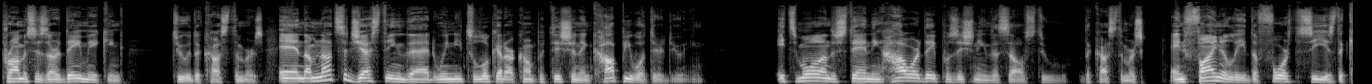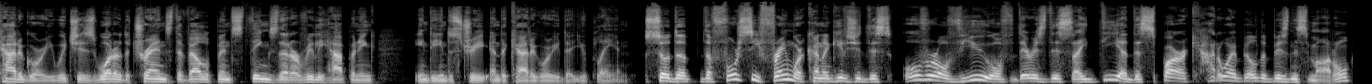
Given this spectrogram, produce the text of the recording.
promises are they making to the customers? And I'm not suggesting that we need to look at our competition and copy what they're doing. It's more understanding how are they positioning themselves to the customers. And finally, the fourth C is the category, which is what are the trends, developments, things that are really happening in the industry and the category that you play in. So the the 4C framework kind of gives you this overall view of there is this idea, this spark, how do I build a business model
